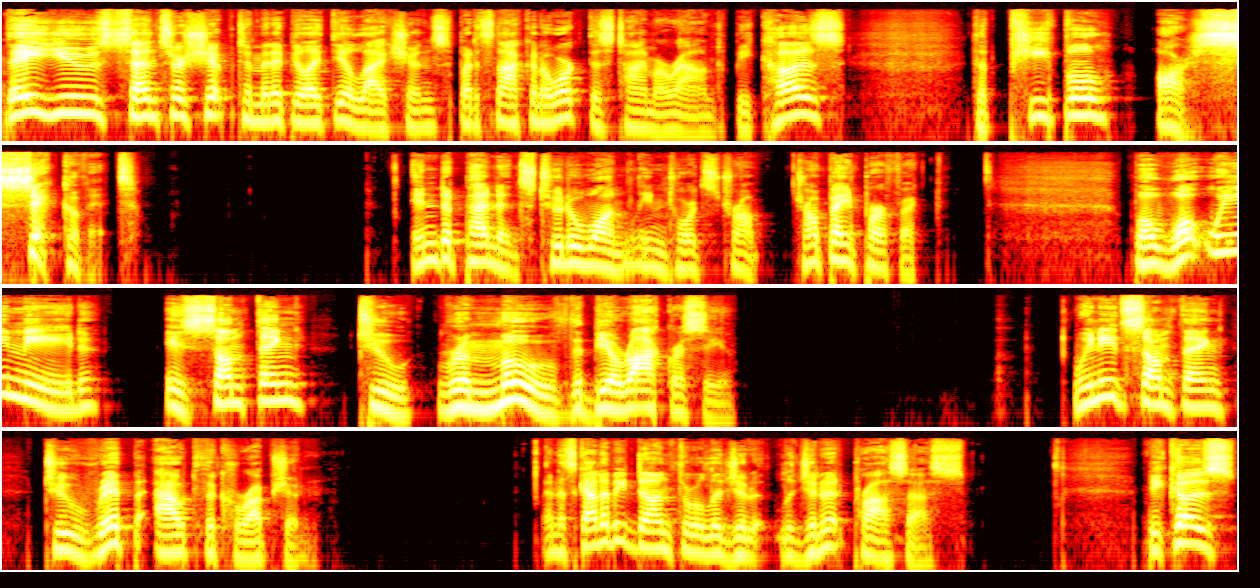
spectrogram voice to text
They use censorship to manipulate the elections, but it's not going to work this time around because the people are sick of it. Independents, two to one, lean towards Trump. Trump ain't perfect. But what we need is something to remove the bureaucracy. We need something to rip out the corruption. And it's got to be done through a legit, legitimate process. Because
